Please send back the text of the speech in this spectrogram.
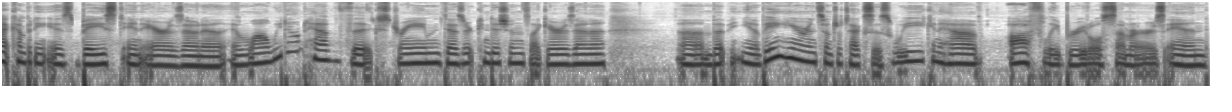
That company is based in Arizona, and while we don't have the extreme desert conditions like Arizona, um, but you know, being here in Central Texas, we can have awfully brutal summers, and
